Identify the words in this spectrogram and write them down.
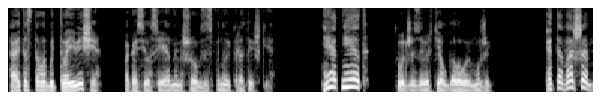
«А это стало быть твои вещи?» — покосился я на мешок за спиной коротышки. «Нет-нет», — тут же завертел головой мужик. «Это ваше,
